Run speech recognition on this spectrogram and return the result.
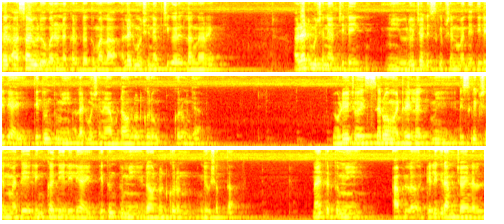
तर असा व्हिडिओ बनवण्याकरता तुम्हाला अलर्ट मोशन ॲपची गरज लागणार आहे. अलर्ट मोशन ॲपची लिंक मी व्हिडिओच्या डिस्क्रिप्शनमध्ये दिलेली आहे. तिथून तुम्ही अलर्ट मोशन ॲप डाउनलोड करून करून घ्या. व्हिडिओ चॉईस सर्व मटेरियल मी डिस्क्रिप्शनमध्ये लिंक दिलेली आहे. तिथून तुम्ही डाउनलोड करून घेऊ शकता. नाहीतर तुम्ही आपलं टेलिग्राम चॅनल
